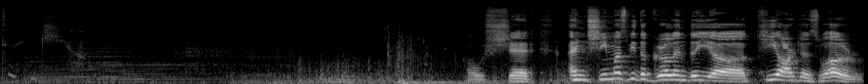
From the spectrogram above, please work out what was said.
Thank you. Oh shit. And she must be the girl in the uh, key art as well.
